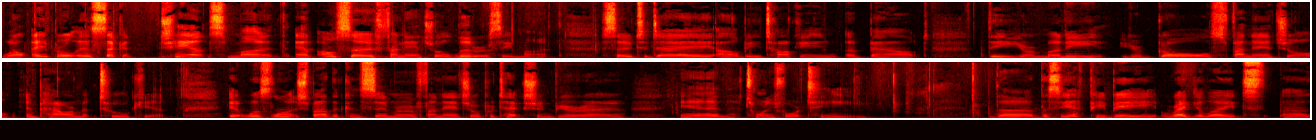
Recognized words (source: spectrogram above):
Well, April is second chance month and also financial literacy month. So today I'll be talking about the Your Money, Your Goals Financial Empowerment Toolkit. It was launched by the Consumer Financial Protection Bureau in 2014. The, the CFPB regulates uh,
